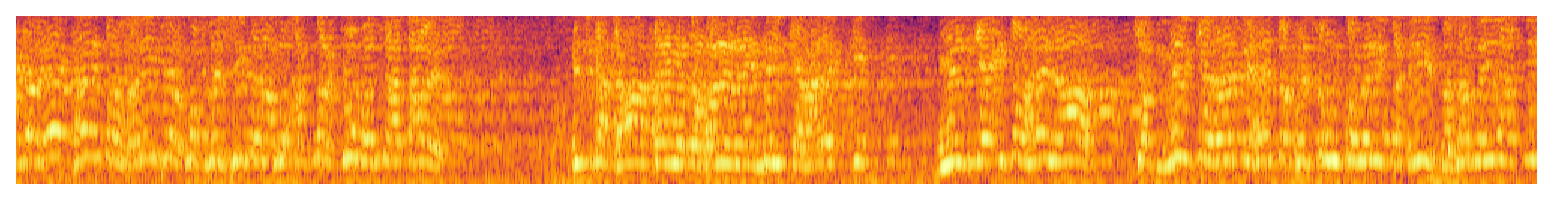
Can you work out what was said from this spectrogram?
अगर एक है तो गरीबी और मुफलिसी मेरा मुकदमा क्यों बन जाता है? इसका जवाब देंगे तो बोले नहीं, मिलके हर की मिलके ही तो है ना। जब मिलके रहते हैं तो फिर तुमको मेरी तकलीफ़ नज़र नहीं आती।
